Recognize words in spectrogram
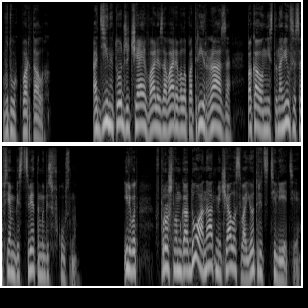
в двух кварталах. Один и тот же чай Валя заваривала по три раза, пока он не становился совсем бесцветным и безвкусным. Или вот в прошлом году она отмечала свое тридцатилетие.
